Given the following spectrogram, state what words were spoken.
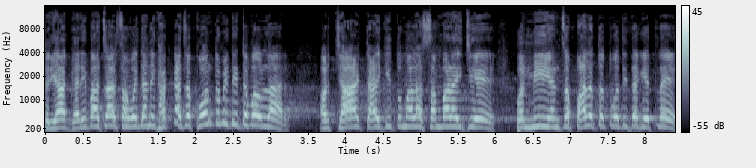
तर या गरिबाचा संवैधानिक हक्काचं कोण तुम्ही तिथं बोलणार? और चार टाळकी तुम्हाला सांभाळायची आहे. पण मी यांचं पालतत्व तिथं घेतलंय.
